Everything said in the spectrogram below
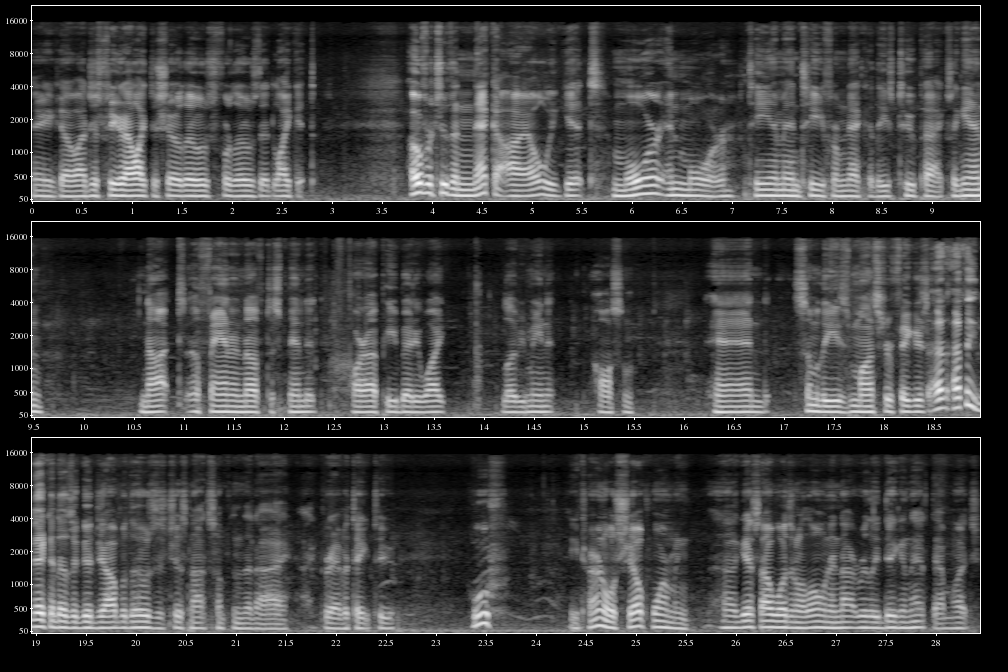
there you go. I just figure I like to show those for those that like it. Over to the NECA aisle, we get more and more TMNT from NECA. These two packs. Again, not a fan enough to spend it. RIP Betty White. Love you, mean it. Awesome. And some of these monster figures. I, I think NECA does a good job with those. It's just not something that I, I gravitate to. Oof. Eternal shelf warming. I guess I wasn't alone in not really digging that that much.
